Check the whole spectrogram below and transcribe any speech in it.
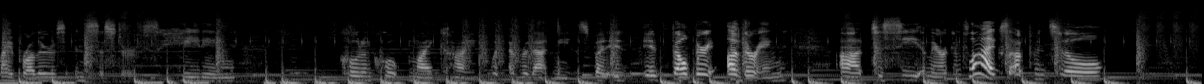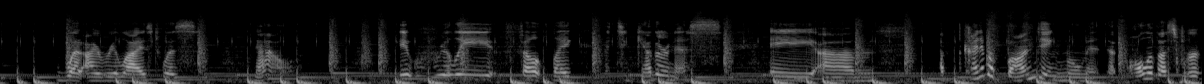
my brothers and sisters. Hating quote unquote my kind, whatever that means. But it, it felt very othering uh, to see American flags up until what I realized was now. It really felt like a togetherness, a, um, a kind of a bonding moment that all of us were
